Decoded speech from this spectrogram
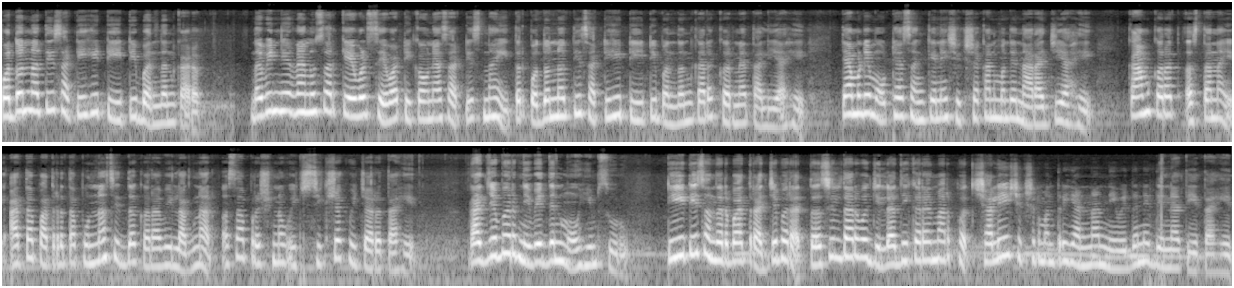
पदोन्नतीसाठी ही टी ई टी बंधनकारक. नवीन निर्णयानुसार केवळ सेवा टिकवण्यासाठीच नाही तर पदोन्नतीसाठीही टी ई टी बंधनकारक करण्यात आली आहे. त्यामुळे मोठ्या संख्येने शिक्षकांमध्ये नाराजी आहे. काम करत असतानाही आता पात्रता पुन्हा सिद्ध करावी लागणार असा प्रश्न विच शिक्षक विचारत आहेत. राज्यभर निवेदन मोहीम सुरू. टीईटी संदर्भात राज्यभरात तहसीलदार व जिल्हाधिकाऱ्यांमार्फत शालेय शिक्षण मंत्री यांना निवेदने देण्यात येत आहेत.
